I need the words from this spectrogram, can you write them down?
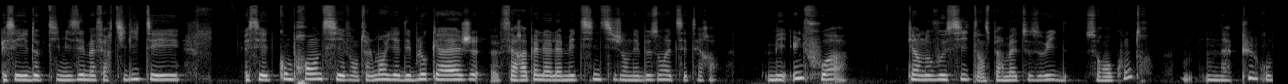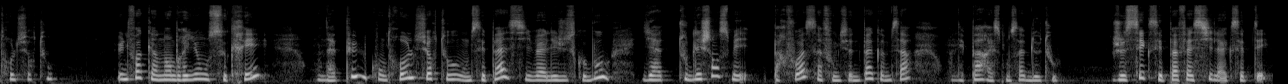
essayer d'optimiser ma fertilité, essayer de comprendre si éventuellement il y a des blocages, euh, faire appel à la médecine si j'en ai besoin, etc. Mais une fois qu'un ovocyte, un spermatozoïde se rencontre, on n'a plus le contrôle sur tout. Une fois qu'un embryon se crée, on n'a plus le contrôle sur tout. On ne sait pas s'il va aller jusqu'au bout. Il y a toutes les chances, mais parfois ça fonctionne pas comme ça. On n'est pas responsable de tout. Je sais que c'est pas facile à accepter,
